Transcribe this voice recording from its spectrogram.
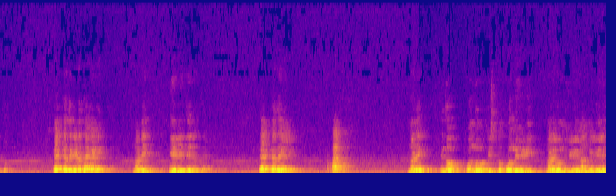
ಇದು. ಎಕ್ಕದ ಗಿಡದ ಎಳೆ ನೋಡಿ ಈ ರೀತಿ ಇರುತ್ತೆ. ಎಕ್ಕದ ಎಲೆ ಹಾಕಿ ನೋಡಿ ಇದು ಒಂದು ಇಷ್ಟು, ಒಂದು ಹಿಡಿ. ನೋಡಿ ಒಂದು ಹಿಡಿ ನಮ್ಮ ಹಿಡಿಯಲ್ಲಿ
